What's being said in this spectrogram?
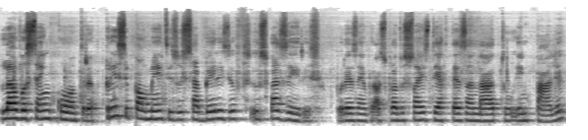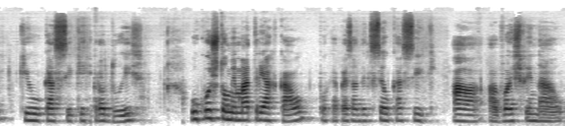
Lá você encontra principalmente os saberes e os fazeres. Por exemplo, as produções de artesanato em palha, que o cacique produz, o costume matriarcal, porque apesar dele ser o cacique, a, a voz final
